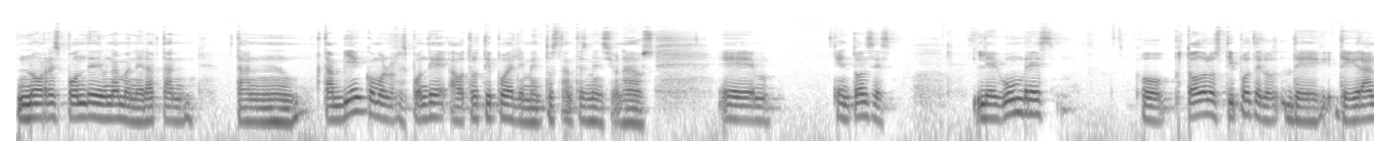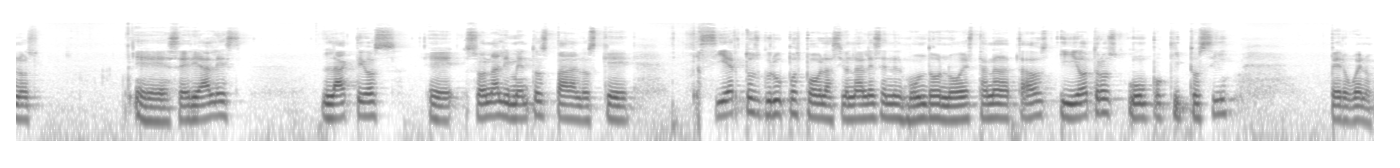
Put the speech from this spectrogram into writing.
no responde de una manera tan, tan, tan bien como lo responde a otro tipo de alimentos antes mencionados. Em, entonces, legumbres o todos los tipos de, los, de, granos, eh, cereales, lácteos, eh, son alimentos para los que ciertos grupos poblacionales en el mundo no están adaptados y otros un poquito sí. Pero bueno,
